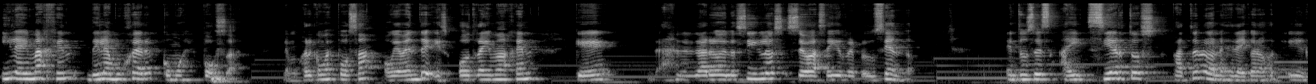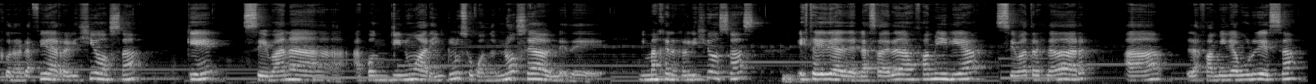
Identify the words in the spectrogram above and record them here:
y la imagen de la mujer como esposa. La mujer como esposa, obviamente, es otra imagen que a lo largo de los siglos se va a seguir reproduciendo. Entonces hay ciertos patrones de la iconografía religiosa que se van a, continuar, incluso cuando no se hable de imágenes religiosas, esta idea de la Sagrada Familia se va a trasladar a la familia burguesa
